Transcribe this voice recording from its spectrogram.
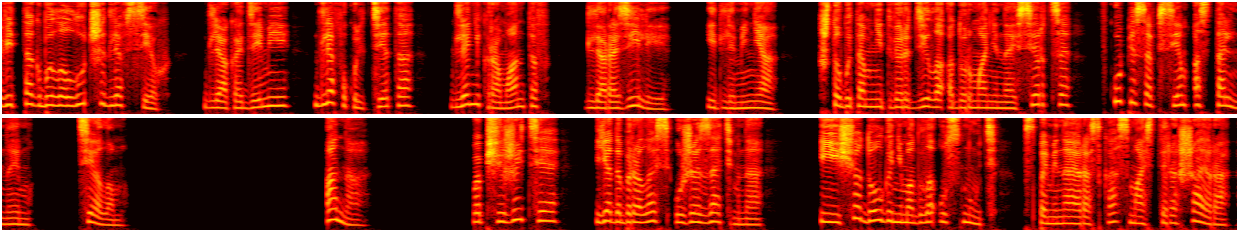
ведь так было лучше для всех, для академии, для факультета, для некромантов, для Розилии и для меня, чтобы там не твердило одурманенное сердце – вкупе со всем остальным телом. Она. В общежитие я добралась уже затемно и еще долго не могла уснуть, вспоминая рассказ мастера Шайра,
